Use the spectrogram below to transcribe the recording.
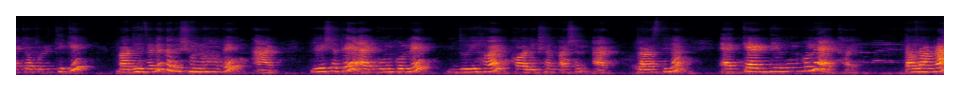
একে অপরের থেকে বাদ হয়ে যাবে, তাহলে শূন্য হবে। আর দুইয়ের সাথে এক গুণ করলে দুই হয়, ক লিখলাম পাশে আর প্লাস দিলাম। এককে এক দিয়ে গুণ করলে এক হয়। তাহলে আমরা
